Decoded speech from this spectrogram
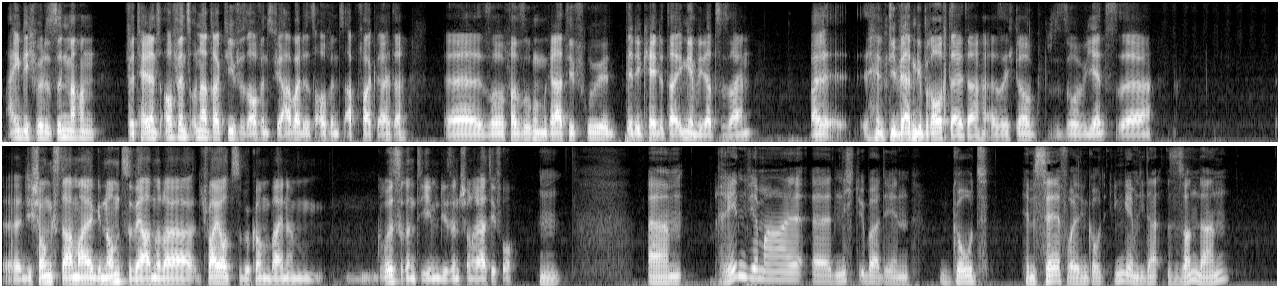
eigentlich würde es Sinn machen, für Talents, auch wenn es unattraktiv ist, auch wenn es viel Arbeit ist, auch wenn es abfuckt, Alter, äh, so versuchen relativ früh dedicateder Ingame-Leader zu sein. Weil äh, die werden gebraucht, Alter. Also ich glaube, so wie jetzt äh, äh, die Chance, da mal genommen zu werden oder Tryouts zu bekommen bei einem größeren Team, die sind schon relativ hoch. Hm. Ähm, reden wir mal äh, nicht über den Goat himself oder den Goat Ingame Leader, sondern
